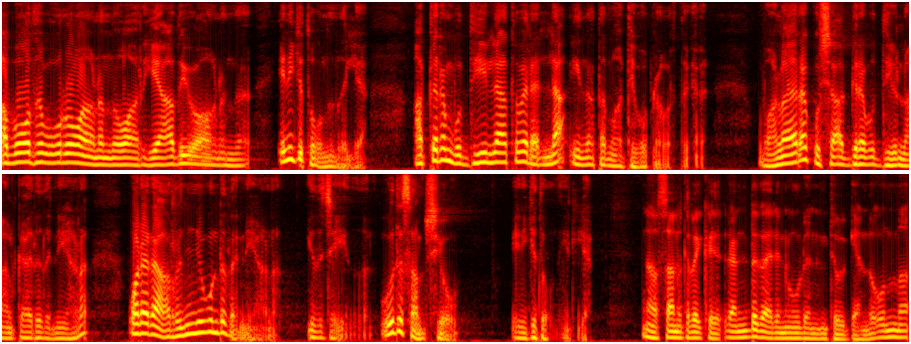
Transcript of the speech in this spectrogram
അബോധപൂർവമാണെന്നോ അറിയാതെയോ ആണെന്ന് എനിക്ക് തോന്നുന്നില്ല. അത്തരം ബുദ്ധിയില്ലാത്തവരല്ല ഇന്നത്തെ മാധ്യമപ്രവർത്തകർ വളരെ കുശാഗ്ര ബുദ്ധിയുള്ള ആൾക്കാർ തന്നെയാണ്. വളരെ അറിഞ്ഞുകൊണ്ട് തന്നെയാണ് ഇത് ചെയ്യുന്നത്. ഒരു സംശയവും എനിക്ക് തോന്നിയിട്ടില്ല. അവസാനത്തിലേക്ക് രണ്ട് കാര്യങ്ങൾ കൂടെ എനിക്ക് ചോദിക്കാനുണ്ട്. ഒന്ന്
